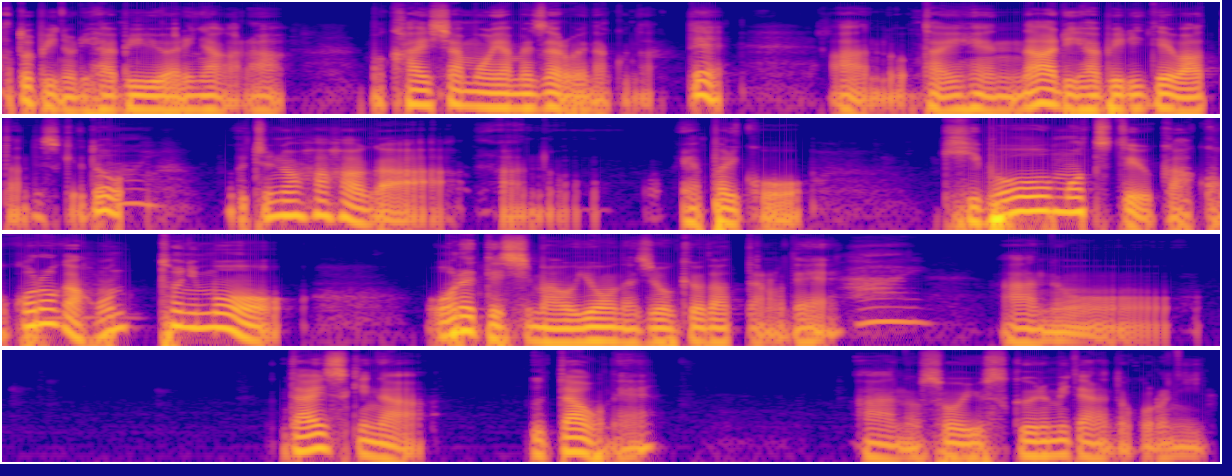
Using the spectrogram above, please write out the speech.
アトピーのリハビリをやりながら、まあ会社も辞めざるを得なくなってあの大変なリハビリではあったんですけど、はい。うちの母があのやっぱりこう希望を持つというか心が本当にもう折れてしまうような状況だったのではい。あの大好きな歌をねあのそういうスクールみたいなところに行っ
